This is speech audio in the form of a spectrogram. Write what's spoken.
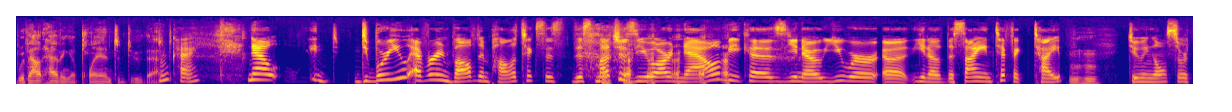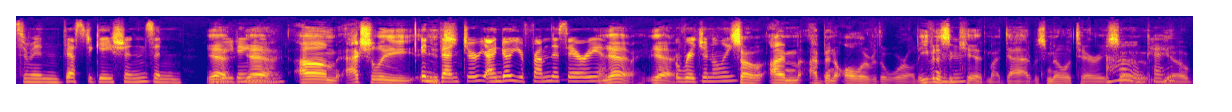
without having a plan to do that. Okay. Now, were you ever involved in politics as this much as you are now? Because you know you were, uh, you know, the scientific type, doing all sorts of investigations and Yeah, reading. yeah. and Um, actually, inventor. I know you're from this area. Yeah, yeah. Originally. So I'm I've been all over the world. Even as a kid, my dad was military, so Mm-hmm. Oh, okay. you know,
